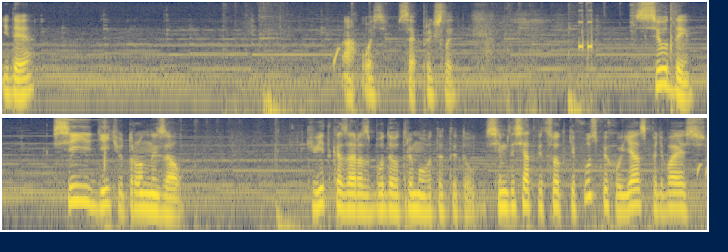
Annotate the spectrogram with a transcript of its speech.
І де? А, ось, все, прийшли. Сюди. Всі йдіть у тронний зал. Квітка зараз буде отримувати титул. 70% успіху, я сподіваюсь,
